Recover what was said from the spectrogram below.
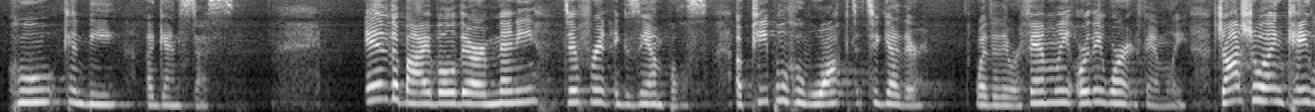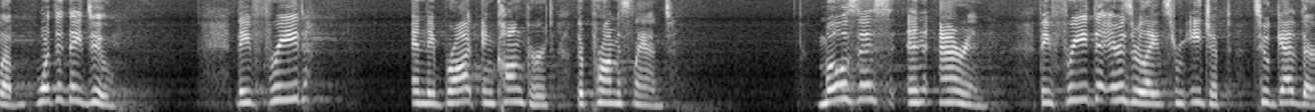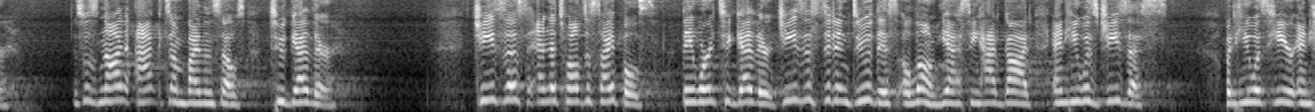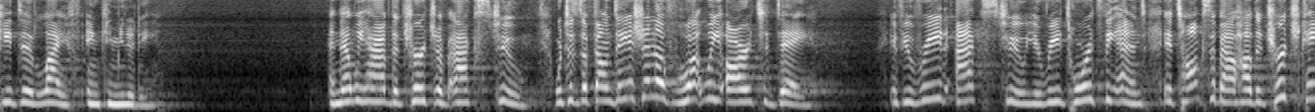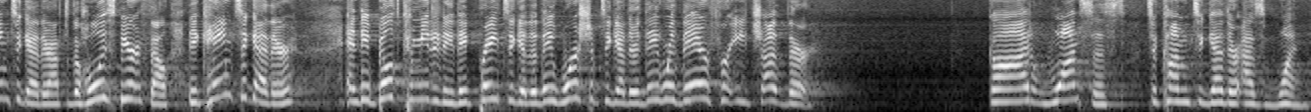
who can be against us? In the Bible, there are many different examples of people who walked together, whether they were family or they weren't family. Joshua and Caleb, what did they do? They freed and they brought and conquered the promised land. Moses and Aaron, they freed the Israelites from Egypt together. This was not an act done by themselves, together. Jesus and the 12 disciples, they were together. Jesus didn't do this alone. Yes, he had God and he was Jesus, but he was here and he did life in community. And then we have the church of Acts 2, which is the foundation of what we are today. If you read Acts 2, you read towards the end, it talks about how the church came together after the Holy Spirit fell. They came together and they built community. They prayed together. They worshiped together. They were there for each other. God wants us to come together as one.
